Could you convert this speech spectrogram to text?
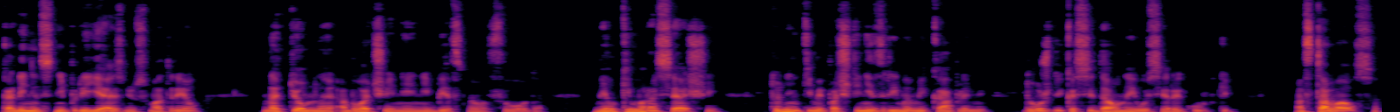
Калинин с неприязнью смотрел на темное облачение небесного свода. Мелкий моросящий, тоненькими почти незримыми каплями дождик оседал на его серой куртке. Оставался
